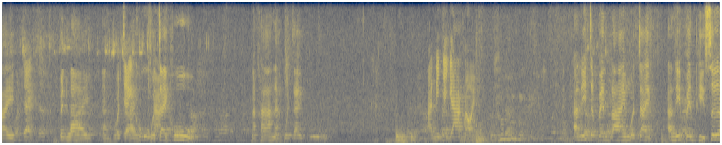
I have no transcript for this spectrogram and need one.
าย หัวใจก็ เป็นลายอะหัวใจคู่ค่ะ หัวใจคู่นะคะเนี่ยหัวใจคู่ อันนี้จะยากหน่อย อันนี้จะเป็นลายหัวใจ อันนี้เป็นผีเสื้อ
